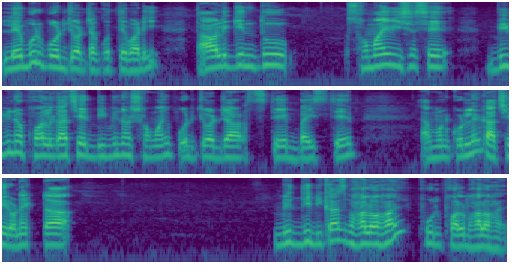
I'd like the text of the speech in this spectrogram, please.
লেবুর পরিচর্যা করতে পারি, তাহলে কিন্তু সময় বিশেষে বিভিন্ন ফল গাছের বিভিন্ন সময় পরিচর্যার স্টেপ বাই স্টেপ এমন করলে গাছের অনেকটা বৃদ্ধি বিকাশ ভালো হয়, ফুল ফল ভালো হয়।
